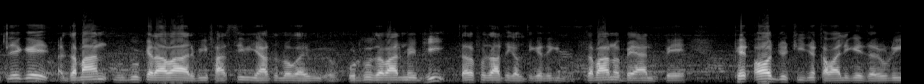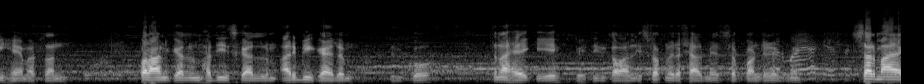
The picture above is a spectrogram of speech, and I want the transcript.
इसलिए कि ज़बान उर्दू के अलावा अरबी, फ़ारसी भी यहाँ तो लोग उर्दू ज़बान में भी तरफ़ तरफजाती गलती करते हैं ज़बान बयान पे फिर और जो चीज़ें कवाली की ज़रूरी हैं, मसलन कुरान का इल्म, हदीस का इल्म, अरबी का इल्म, इनको इतना है कि ये बेहतरीन कवाल, इस वक्त मेरे ख्याल में सब कॉन्टीनेंट में सरमाया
